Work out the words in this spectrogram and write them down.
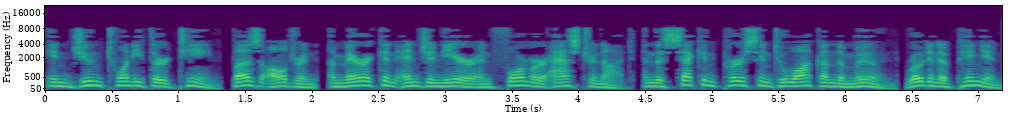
In June 2013, Buzz Aldrin, American engineer and former astronaut, and the second person to walk on the Moon, wrote an opinion,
